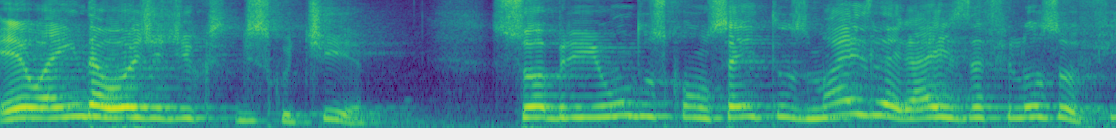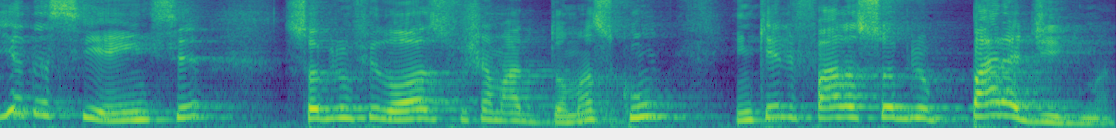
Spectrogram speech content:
Eu ainda hoje discutia sobre um dos conceitos mais legais da filosofia da ciência, sobre um filósofo chamado Thomas Kuhn, em que ele fala sobre o paradigma.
